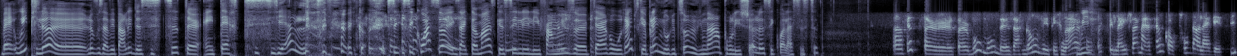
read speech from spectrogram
Ben oui, puis là, euh, là, vous avez parlé de cystite euh, interstitielle. c'est quoi ça exactement? Est-ce que c'est les, fameuses pierres au rein? Parce qu'il y a plein de nourriture urinaire pour les chats. C'est quoi la cystite? En fait, c'est un, beau mot de jargon vétérinaire. Oui. C'est l'inflammation qu'on retrouve dans la vessie.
